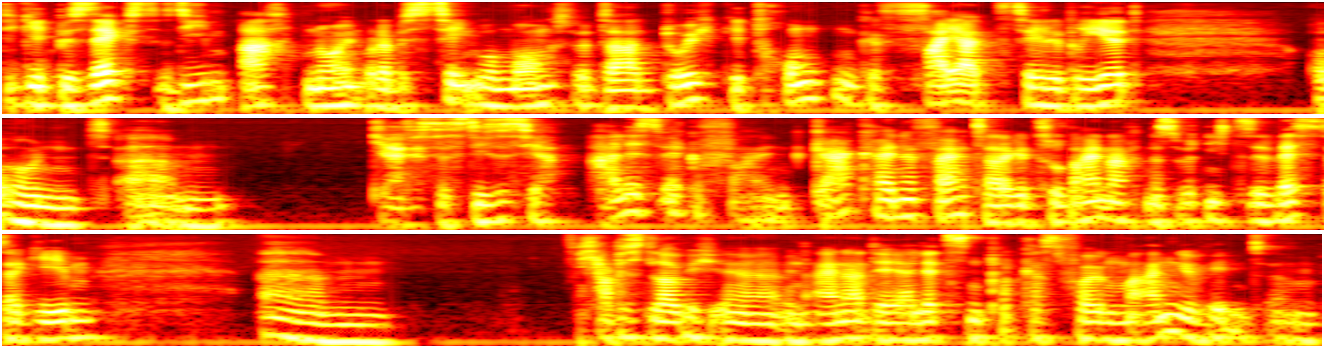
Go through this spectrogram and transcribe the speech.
die geht bis 6, 7, 8, 9 oder bis 10 Uhr morgens, wird da durchgetrunken, gefeiert, zelebriert. Und ähm, ja, das ist dieses Jahr alles weggefallen. Gar keine Feiertage zu Weihnachten, es wird nicht Silvester geben. Ähm, ich habe es, glaube ich, äh, in einer der letzten Podcast-Folgen mal angewähnt. Ähm,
